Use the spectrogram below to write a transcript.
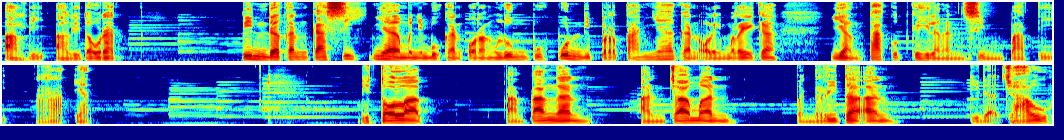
ahli-ahli Taurat Tindakan kasihnya menyembuhkan orang lumpuh pun dipertanyakan oleh mereka yang takut kehilangan simpati rakyat. Ditolak, tantangan, ancaman, penderitaan tidak jauh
